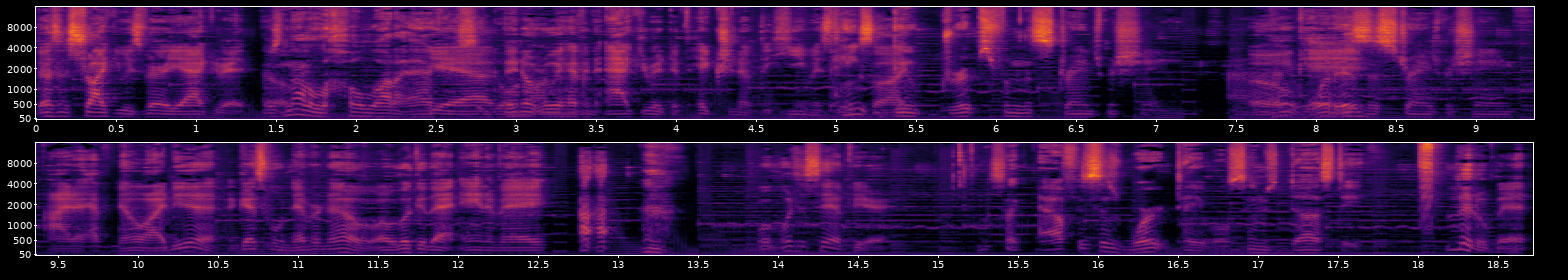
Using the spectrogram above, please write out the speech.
Doesn't strike you as very accurate. There's not a whole lot of accuracy Yeah, they don't really have an accurate depiction of the humans. Pink looks like. goop drips from the strange machine. Okay. What is this strange machine? I have no idea. I guess we'll never know. Oh, look at that anime. Ah, what, what does it say up here? Looks like Alphys's work table seems dusty. Little bit.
